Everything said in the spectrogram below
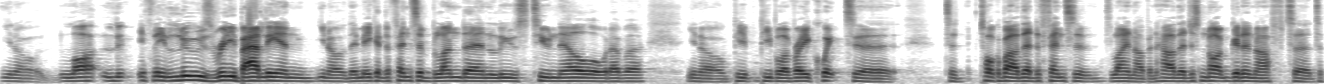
you know lo- if they lose really badly and you know they make a defensive blunder and lose two 0 or whatever, you know pe- people are very quick to to talk about their defensive lineup and how they're just not good enough to to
